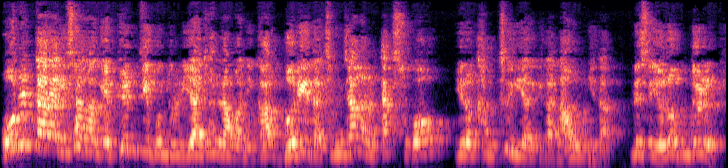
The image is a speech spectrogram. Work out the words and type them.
오늘따라 이상하게 분들을 이야기하려고 하니까 머리에다 정장을 딱 쓰고 이런 감투 이야기가 나옵니다. 그래서 여러분들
